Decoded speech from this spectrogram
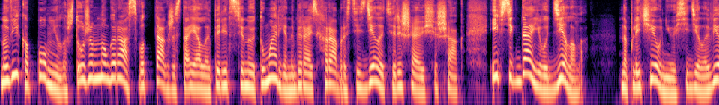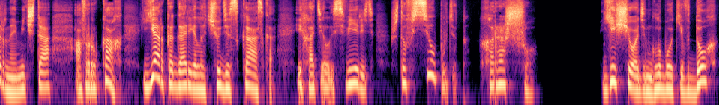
но Вика помнила, что уже много раз вот так же стояла перед стеной Тумарья, набираясь храбрости сделать решающий шаг, и всегда его делала. На плече у нее сидела верная мечта, а в руках ярко горела чудес-сказка, и хотелось верить, что все будет хорошо. Еще один глубокий вдох,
